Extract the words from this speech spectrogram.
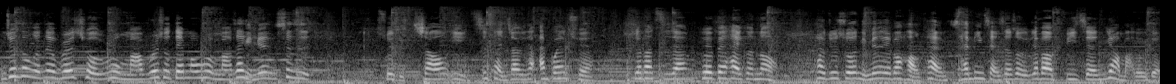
你就弄个那个 virtual room 啊，virtual demo room 啊，在里面甚至所以的交易，资产交易它安不安全？要不要资安？会不会被骇客弄？还有就是说里面要不要好看？产品展示的时候要不要逼真？要嘛，对不对？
